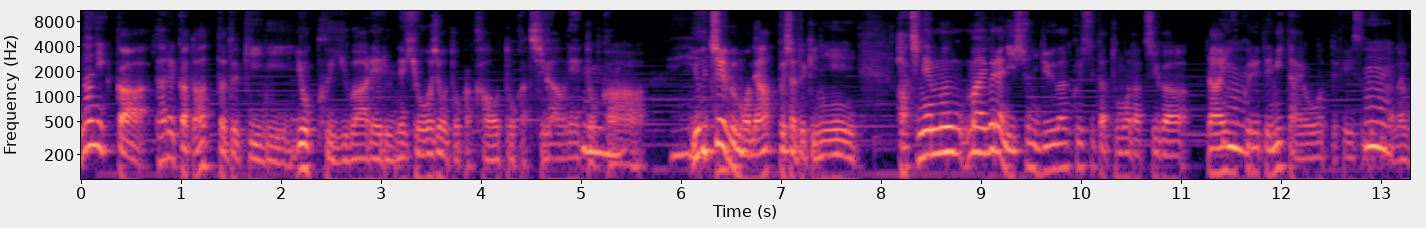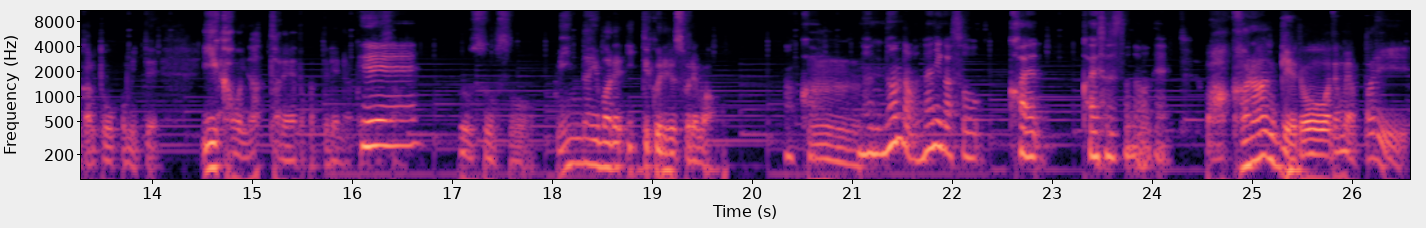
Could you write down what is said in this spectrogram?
何か誰かと会った時によく言われるね、表情とか顔とか違うねとか、YouTube もね、アップした時に、8年前ぐらいに一緒に留学してた友達が LINE くれて見たよって Facebook かなんかの投稿見て、いい顔になったねとかって連絡くへれて。そうそうそう。みんな言われ、言ってくれる、それは。なんか、うん。ななんだろう、何がそう変え、変えさせたんだろうね。わからんけど、でもやっぱり、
